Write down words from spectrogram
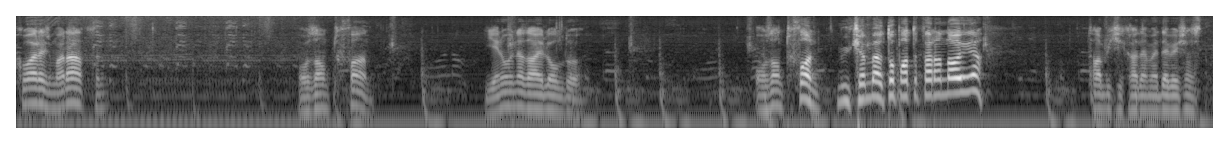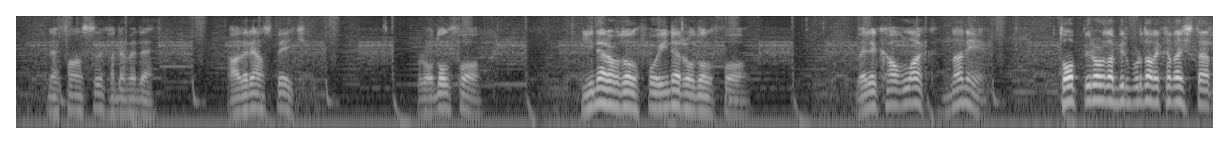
Quaresma rahatsın. Ozan Tufan. Yeni oyuna dahil oldu. Ozan Tufan mükemmel top attı Fernando'ya. Tabii ki kademede Beşiktaş defansı kademede. Adrian Spek. Rodolfo. Yine Rodolfo, yine Rodolfo. Veli Kavlak, Nani. Top bir orada bir burada arkadaşlar.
